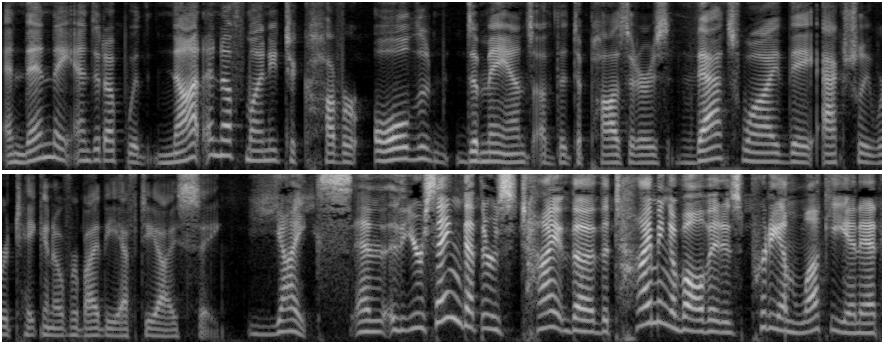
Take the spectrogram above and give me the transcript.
and then they ended up with not enough money to cover all the demands of the depositors. That's why they actually were taken over by the FDIC. Yikes! And you're saying that there's time. the The timing of all of it is pretty unlucky in it.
